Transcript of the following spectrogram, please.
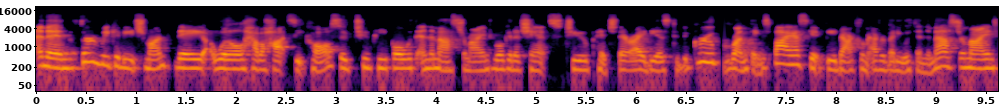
And then the third week of each month, they will have a hot seat call. So two people within the mastermind will get a chance to pitch their ideas to the group, run things by us, get feedback from everybody within the mastermind.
